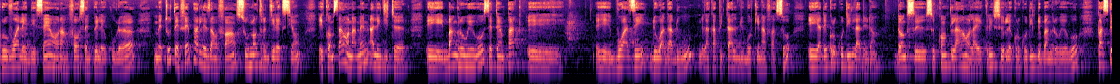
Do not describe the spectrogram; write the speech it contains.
revoit les dessins, on renforce un peu les couleurs, mais tout est fait par les enfants sous notre direction et comme ça on amène à l'éditeur. Et Bangrowego, c'est un parc boisé de Ouagadougou, de la capitale du Burkina Faso, et il y a des crocodiles là-dedans. Donc ce, conte-là, on l'a écrit sur les crocodiles de Bangrowego parce que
